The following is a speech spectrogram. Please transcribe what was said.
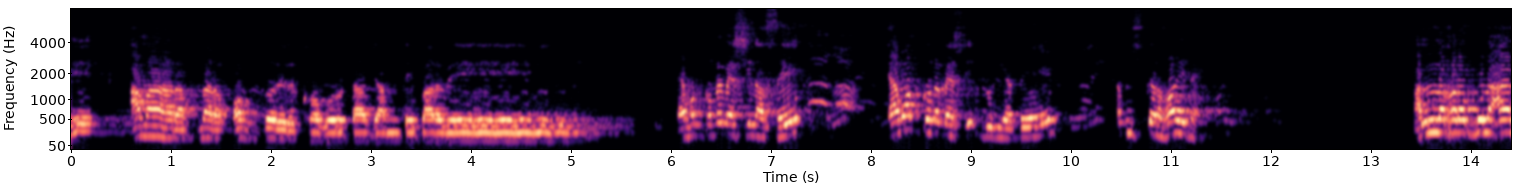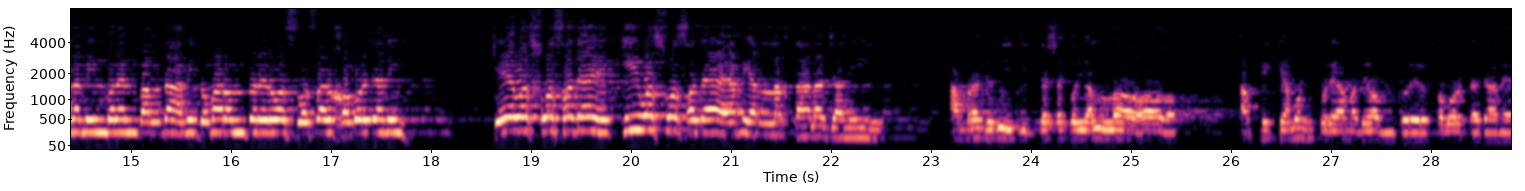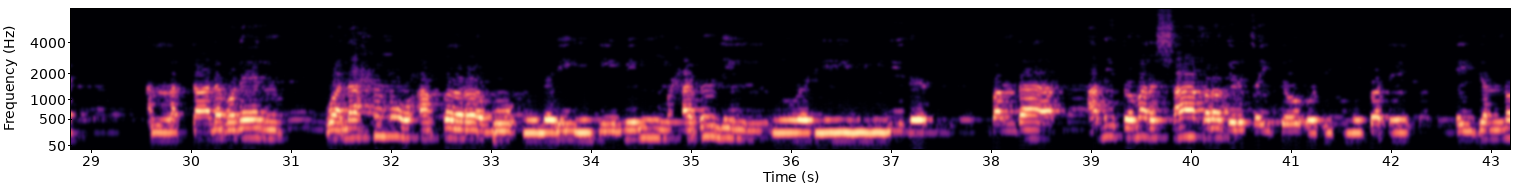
আমার আপনার অন্তরের খবরটা জানতে পারবে? এমন কোন মেশিন আছে? এমন কোন মেশিন দুনিয়াতে আবিষ্কার হয় নাই? আল্লাহ রাব্বুল আলামিন বলেন, বান্দা, আমি তোমার অন্তরের খবর জানি। কে ওয়াসওয়াসা দেয় কি ওয়াসওয়াসা দেয় আমি আল্লাহ তাআলা জানি আমরা যদি জিজ্ঞাসা করি আল্লাহ আপনি কেমন করে আমাদের অন্তরের খবরটা জানেন আল্লাহ তাআলা বলেন وَنَحْنُ أَقْرَبُ إِلَيْهِ مِنْ حَبْلِ الْوَرِيدِ বান্দা আমি তোমার শাখ রগের চাইতেও অধিক নিকটে এই জন্য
